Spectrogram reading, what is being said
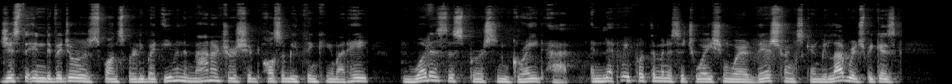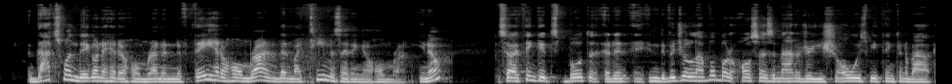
just the individual responsibility, but even the manager should also be thinking about, hey, what is this person great at? And let me put them in a situation where their strengths can be leveraged because that's when they're going to hit a home run. And if they hit a home run, then my team is hitting a home run, you know? So I think it's both at an individual level, but also as a manager, you should always be thinking about,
